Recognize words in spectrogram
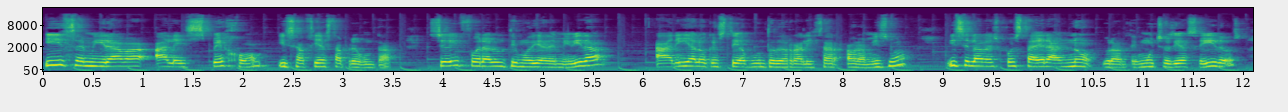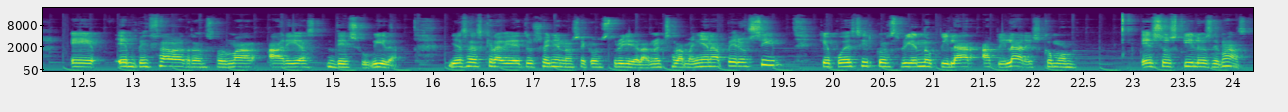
y se miraba al espejo y se hacía esta pregunta. Si hoy fuera el último día de mi vida, ¿haría lo que estoy a punto de realizar ahora mismo? Y si la respuesta era no durante muchos días seguidos, eh, empezaba a transformar áreas de su vida. Ya sabes que la vida de tu sueño no se construye de la noche a la mañana, pero sí que puedes ir construyendo pilar a pilar. Es como esos kilos de más.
